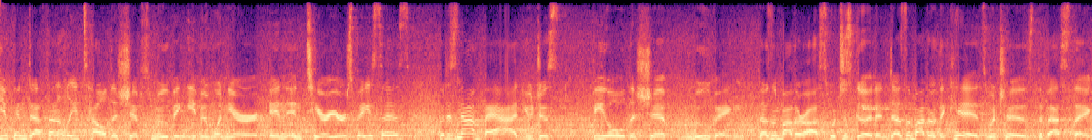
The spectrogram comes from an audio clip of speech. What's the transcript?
you can definitely tell the ship's moving even when you're in interior spaces, but it's not bad. You just feel the ship moving. Doesn't bother us, which is good, and doesn't bother the kids, which is the best thing.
